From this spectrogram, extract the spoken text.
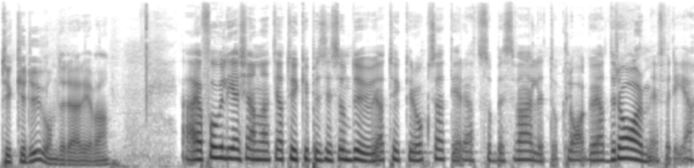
tycker du om det där Eva? Ja, jag får väl erkänna att jag tycker precis som du. Jag tycker också att det är rätt så besvärligt att klaga och jag drar mig för det.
